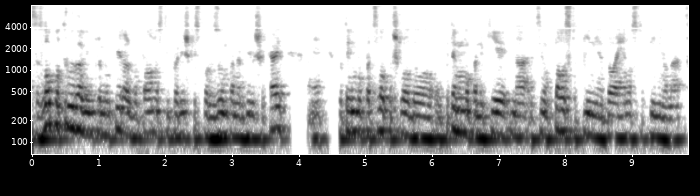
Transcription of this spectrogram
se zelo potrudili, implementirali v polnosti Pariški sporazum pa naredili še kaj, ne, potem bo pa celo prišlo do, potem bomo pa nekje na recimo pol stopinje do eno stopinjo nad,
